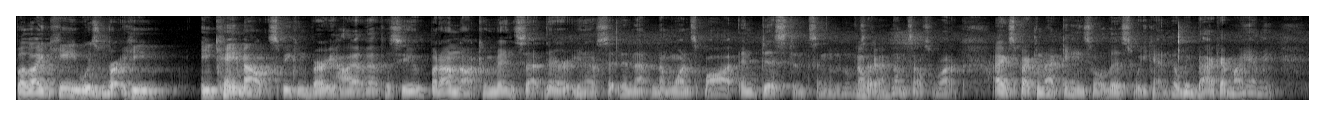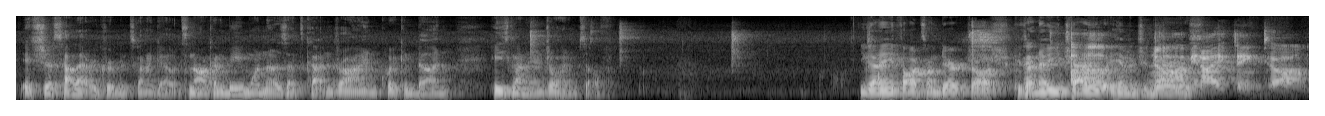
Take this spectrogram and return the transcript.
But like he was, he he came out speaking very high of FSU, but I'm not convinced that they're you know sitting in that number one spot and distancing themselves, Okay. themselves from it. I expect him at Gainesville this weekend. He'll be back at Miami. It's just how that recruitment's going to go. It's not going to be one of those that's cut and dry and quick and done. He's going to enjoy himself. You got any thoughts on Derek Josh? Because I know you chatted Uh, with him and Jadarius. No, I mean I think um,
